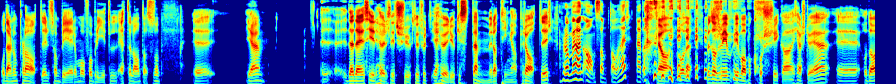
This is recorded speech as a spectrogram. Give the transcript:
og det er noen plater som ber om å få bli til et eller annet. Altså sånn eh, jeg, Det er det jeg sier høres litt sjukt ut, for jeg hører jo ikke stemmer av tinga prater. For da må vi ha en annen samtale her. Nei da. Ja, må det. Men sånn som vi, vi var på Korsika, Kjersti og jeg, eh, og da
